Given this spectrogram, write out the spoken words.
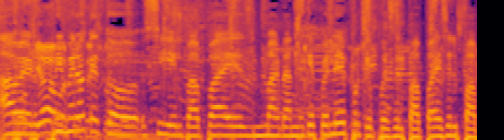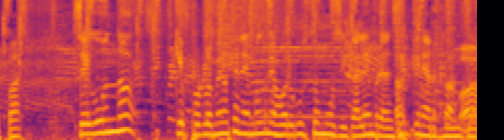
A ver, primero que todo, si el Papa es más grande que Pelé, porque pues el Papa es el Papa. Segundo, que por lo menos tenemos mejor gusto musical en Brasil que en Argentina.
